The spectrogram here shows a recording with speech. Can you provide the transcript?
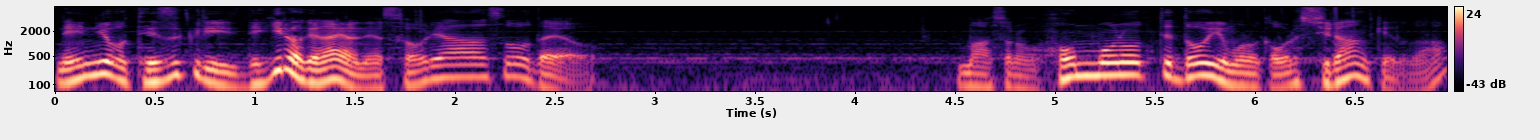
燃料も手作りできるわけないよね。そりゃそうだよ。まあその本物ってどういうものか俺知らんけどな。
